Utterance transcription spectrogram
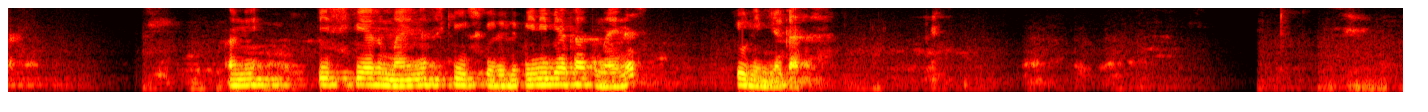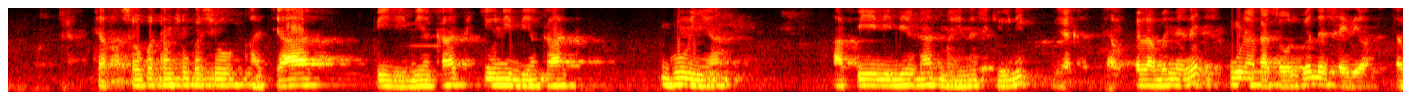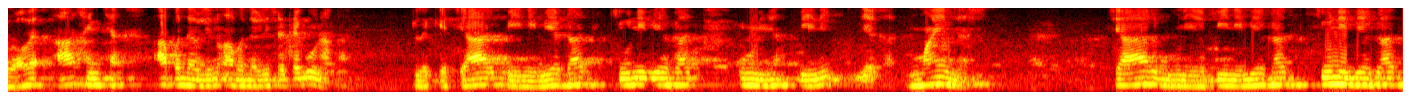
અને P square minus Q square એટલે પીની બે ઘાત માઇનસ ક્યુની બે ઘાત ચાલો, સૌપ્રથમ શું કરશું? આ ચાર પીની બે ઘાત ક્યુની બે ઘાત ગુણ્યા આ પીની બે ઘાત માઇનસ ક્યુની બે ઘાત પેલા બંનેને ગુણાકાર સ્વરૂપે દર્શાવી દેવા. ચાલો, હવે આ સંખ્યા, આ પદાવલીનો, આ પદાવલી સાથે ગુણાકાર. એટલે કે ચાર પીની બે ઘાત, ક્યુની બે ઘાત, ગુણ્યા પીની બે ઘાત. માઇનસ ચાર ગુણ્યા પીની બે ઘાત, ક્યુની બે ઘાત,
